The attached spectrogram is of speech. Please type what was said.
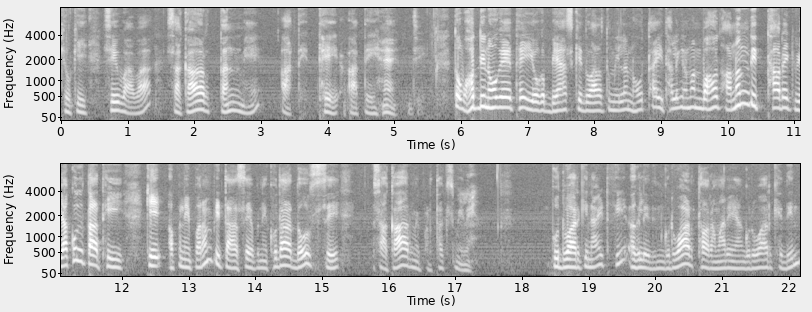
क्योंकि शिव बाबा साकार तन में आते थे। आते हैं। जी। तो बहुत दिन हो गए थे योग अभ्यास के द्वारा तो मिलन होता ही था लेकिन मन बहुत आनंदित था और एक व्याकुलता थी कि अपने परम पिता से अपने खुदा दोस्त से साकार में प्रत्यक्ष मिलें। बुधवार की नाइट थी अगले दिन गुरुवार था और हमारे यहाँ गुरुवार के दिन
